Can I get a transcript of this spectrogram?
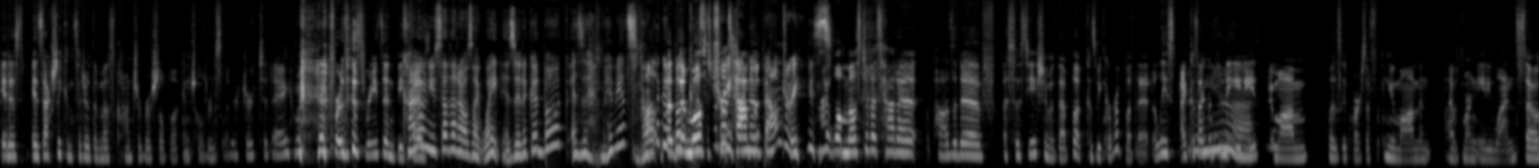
it is is actually considered the most controversial book in children's literature today for this reason. Because kind of when you said that, I was like, wait, is it a good book? Is it maybe it's not well, a good book? But most the tree had no boundaries. Right, well, most of us had a positive association with that book because we grew up with it. At least I, because I, I grew up yeah. in the 80s. My mom was of course a new mom and i was born in 81 so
